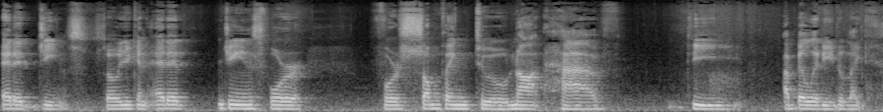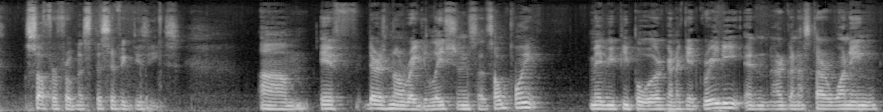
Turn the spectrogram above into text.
edit genes, so you can edit genes for for something to not have the ability to like suffer from a specific disease. Um, if there's no regulations at some point, maybe people are gonna get greedy and are gonna start wanting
